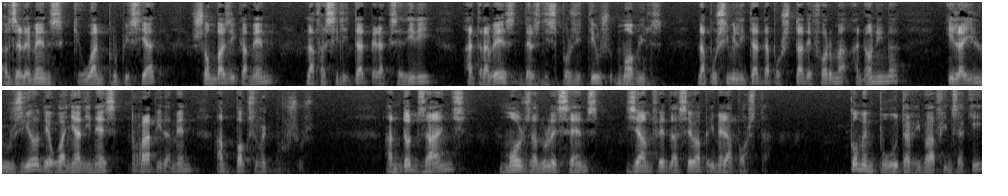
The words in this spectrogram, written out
Els elements que ho han propiciat són bàsicament la facilitat per accedir-hi a través dels dispositius mòbils, la possibilitat d'apostar de forma anònima i la il·lusió de guanyar diners ràpidament amb pocs recursos. En 12 anys, molts adolescents ja han fet la seva primera aposta. Com hem pogut arribar fins aquí?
